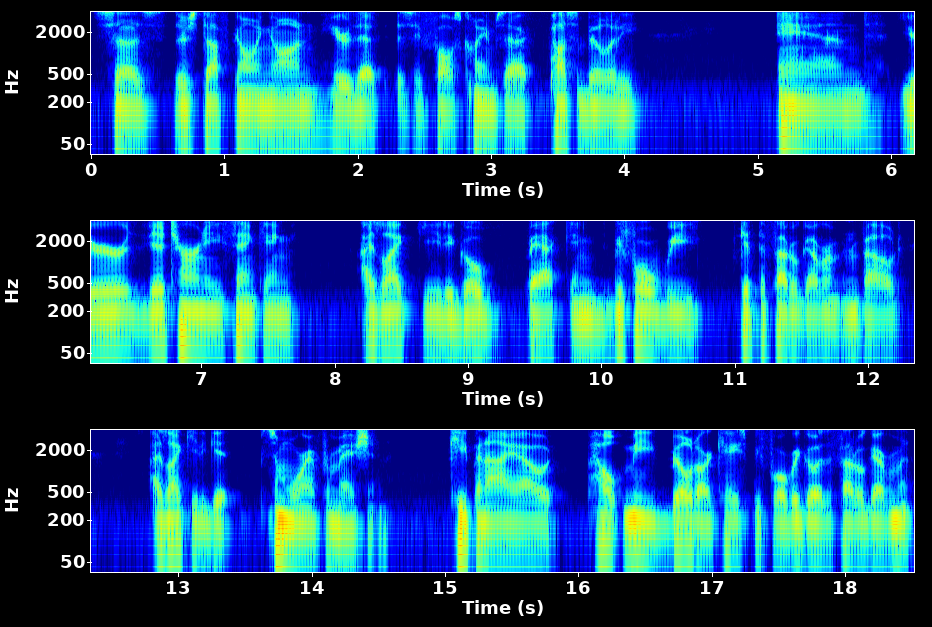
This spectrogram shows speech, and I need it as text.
says there's stuff going on here that is a False Claims Act possibility, and you're the attorney thinking, I'd like you to go back and before we get the federal government involved, I'd like you to get some more information. Keep an eye out. Help me build our case before we go to the federal government.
